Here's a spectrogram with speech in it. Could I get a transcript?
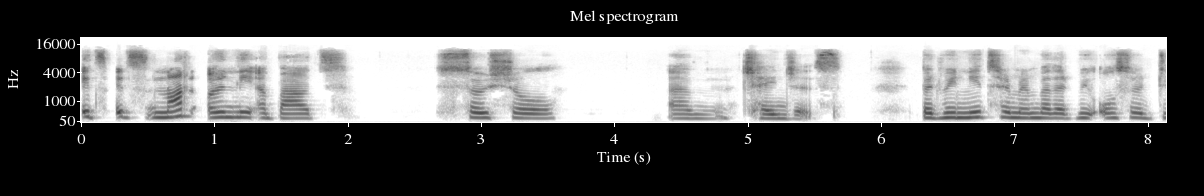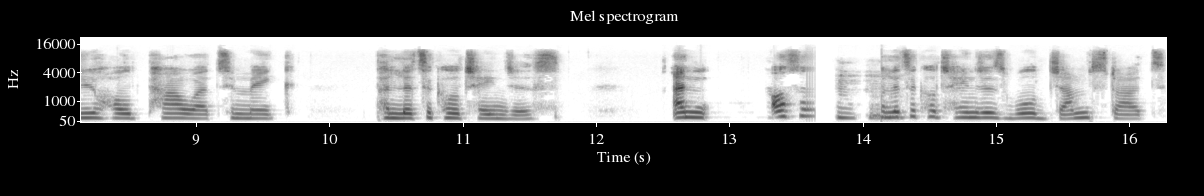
it's it's not only about social um changes but we need to remember that we also do hold power to make political changes. And often Mhm. political changes will jumpstart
